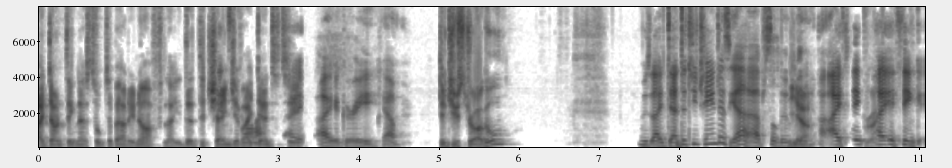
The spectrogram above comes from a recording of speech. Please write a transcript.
I don't think that's talked about enough. Like the the change of identity. I, I agree. Yep. Did you struggle? With identity changes? Yeah, absolutely. Yeah. I think right. I think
